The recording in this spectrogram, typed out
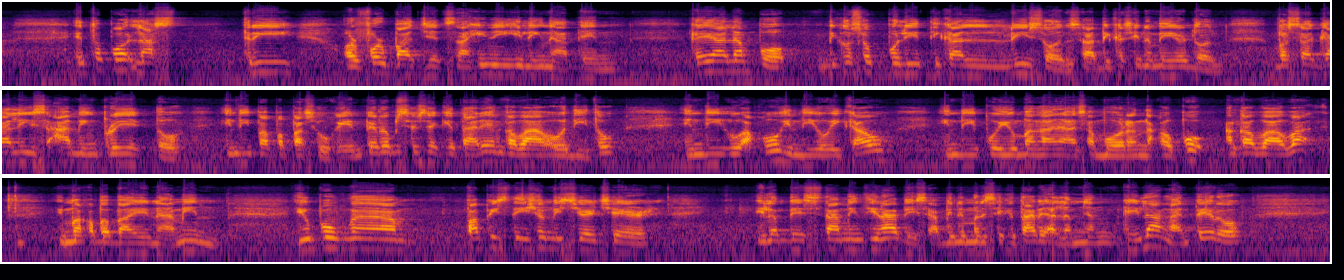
Ito po, last three or four budgets na hinihiling natin. Kaya lang po, because of political reason, sabi kasi na mayor doon, basta galing sa aming proyekto, hindi pa papasukin. Pero Mr. Secretary, ang kawao dito, hindi ho ako, hindi ho ikaw, hindi po yung mga nasa morang nakaupo. Ang kawawa, yung mga kababayan namin. Yung pong uh, pumping station, Mr. Chair, ilang beses namin sinabi, sabi naman ng Secretary, alam niyang kailangan, pero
